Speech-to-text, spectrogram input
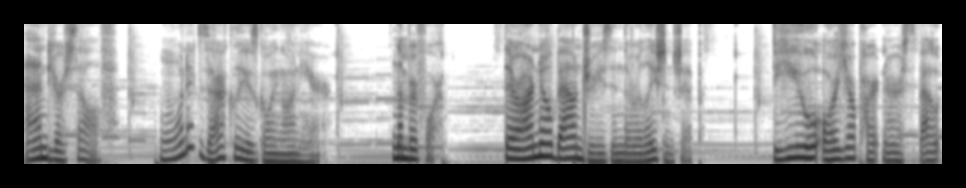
and yourself, what exactly is going on here? Number four, there are no boundaries in the relationship. Do you or your partner spout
